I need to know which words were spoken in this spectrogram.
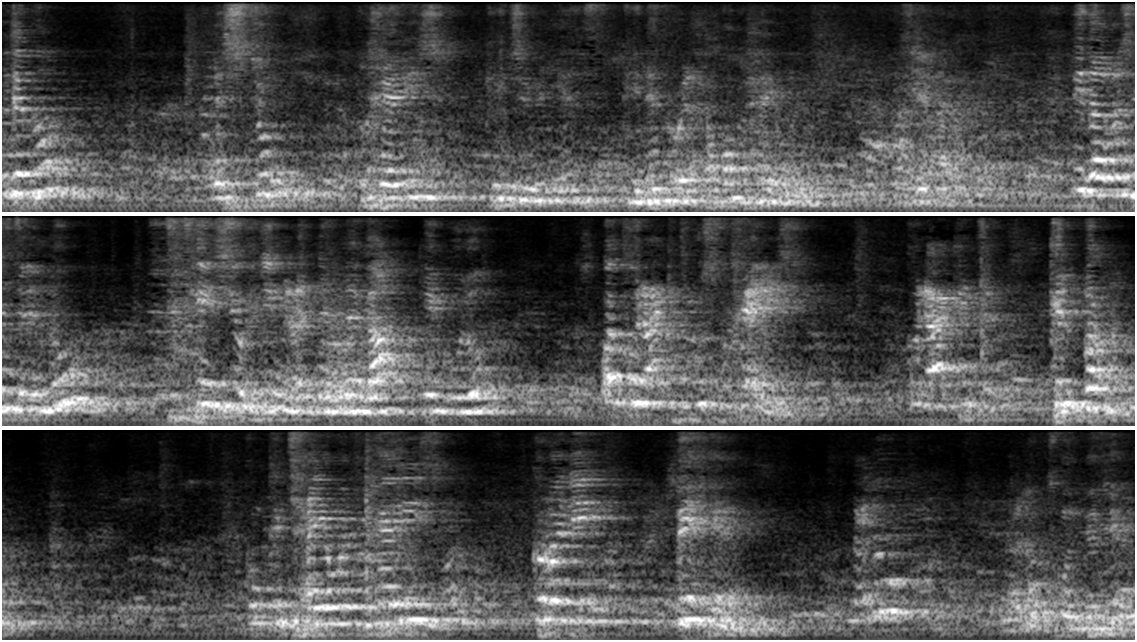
ودابا شفتوا في الخارج كاين جمعيات كيدافعوا على حقوق الحيوانات لدرجه انه كاين شي وحدين من عندنا هنا كاع كيقولوا؟ وكون عاك تفوز في الخارج. كون كل برا كون كنت حيوان في الخارج كون راني بخير. معلوم؟ معلوم تكون بخير.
